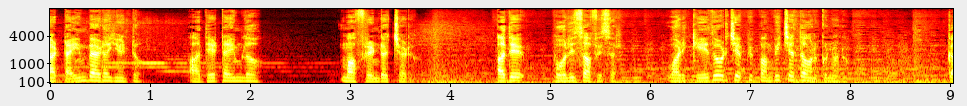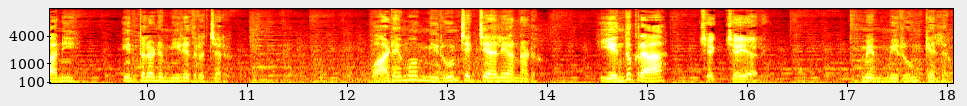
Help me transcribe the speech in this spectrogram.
నా టైం బ్యాడ్ ఏంటో? అదే టైంలో మా ఫ్రెండ్ వచ్చాడు. అదే పోలీస్ ఆఫీసర్. వాడికి ఏదో చెప్పి పంపించేద్దాం అనుకున్నాను. కానీ ఇంతలోనే మీరెదురొచ్చారు. వాడేమో మీ రూమ్ చెక్ చేయాలి అన్నాడు. ఎందుకురా? చెక్ చేయాలి. మేము మీ రూమ్కి వెళ్ళాం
